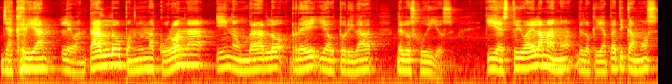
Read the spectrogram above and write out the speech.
Ya querían levantarlo, ponerle una corona y nombrarlo rey y autoridad de los judíos. Y esto iba de la mano de lo que ya platicamos,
